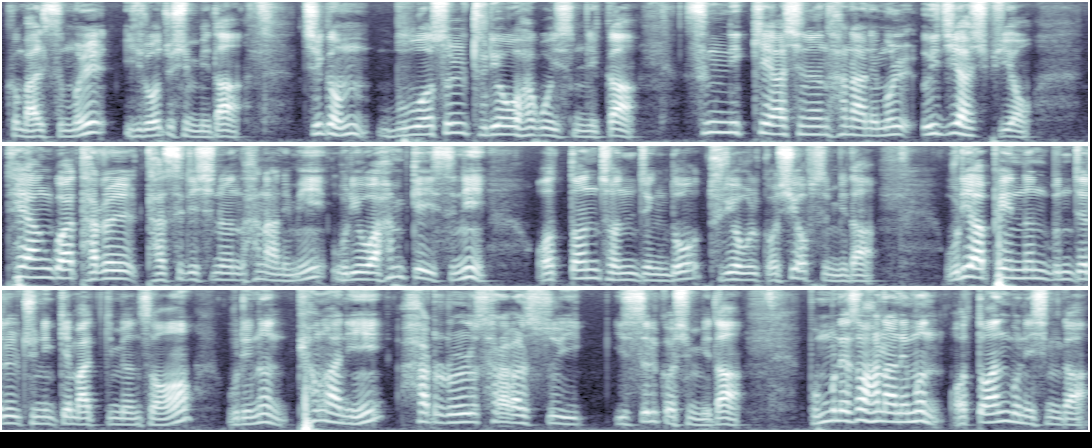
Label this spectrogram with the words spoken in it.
그 말씀을 이루어 주십니다. 지금 무엇을 두려워하고 있습니까? 승리케 하시는 하나님을 의지하십시오. 태양과 달을 다스리시는 하나님이 우리와 함께 있으니 어떤 전쟁도 두려울 것이 없습니다. 우리 앞에 있는 문제를 주님께 맡기면서 우리는 평안히 하루를 살아갈 수 있, 있을 것입니다. 본문에서 하나님은 어떠한 분이신가?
